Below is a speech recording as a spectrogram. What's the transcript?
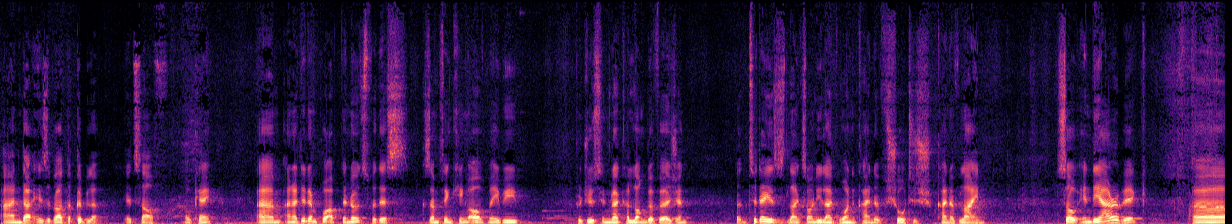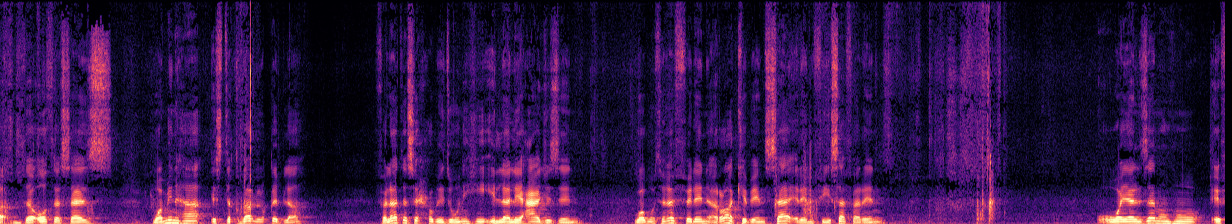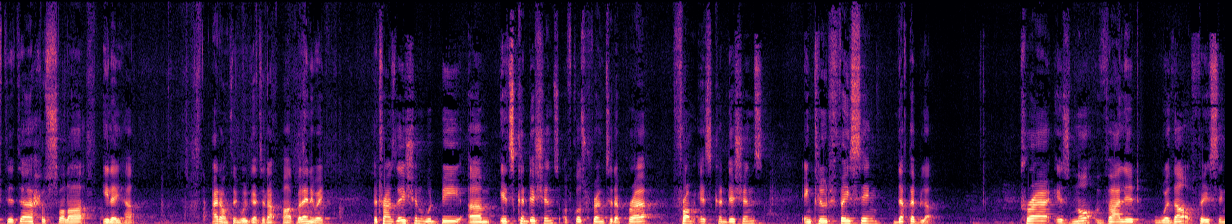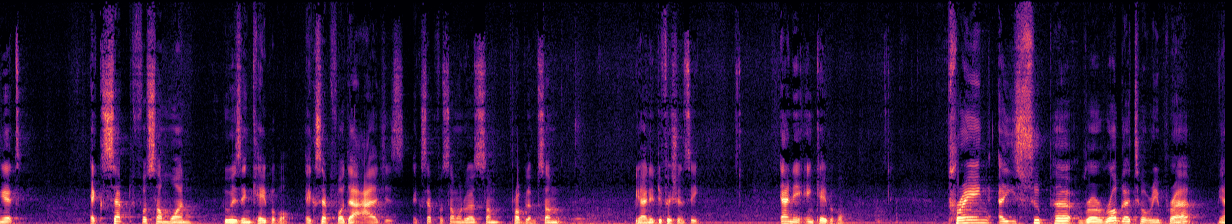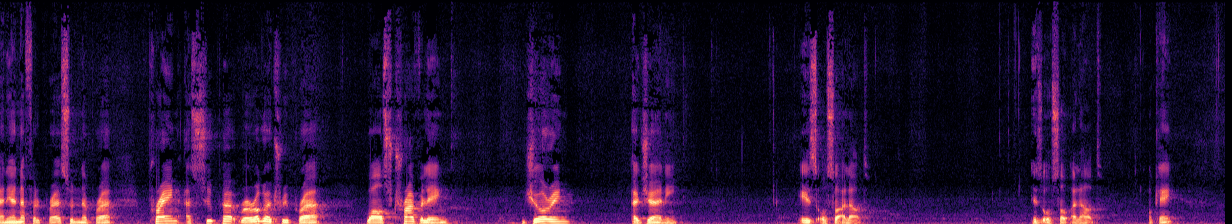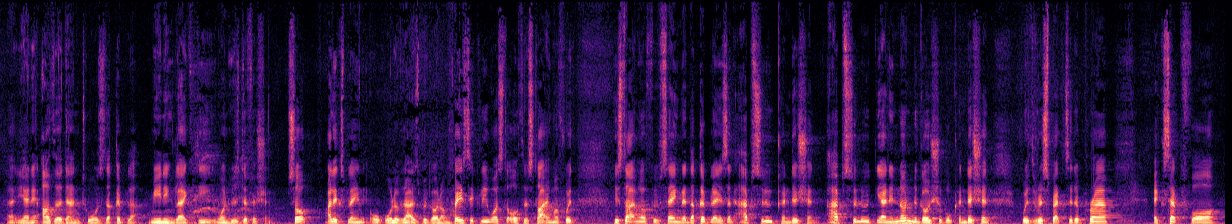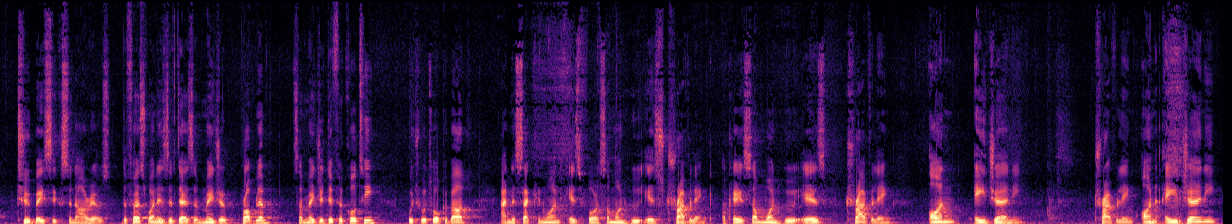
and that is about the Qibla itself, okay? Um, and I didn't put up the notes for this because I'm thinking of maybe producing like a longer version but today is like only like one kind of shortish kind of line. So in the Arabic, uh, the author says, ومنها استقبال القبلة فلا تصح بدونه إلا لعاجز ومتنفل راكب سائر في سفر ويلزمه افتتاح الصلاة إليها. I don't think we'll get to that part, but anyway, the translation would be um, its conditions, of course, referring to the prayer from its conditions include facing the Qibla. Prayer is not valid without facing it except for someone who is incapable, except for the ajiz, except for someone who has some problem, some yani, deficiency, yani incapable. Praying a supererogatory prayer, yani a nafil prayer, sunnah prayer, praying a supererogatory prayer whilst traveling during a journey is also allowed. Is also allowed. Okay? Uh, yani other than towards the Qibla, meaning like the one who's deficient. So I'll explain all of that as we go along. Basically, what's the author starting off with? He's starting off with saying that the Qibla is an absolute condition, absolute, yani non negotiable condition with respect to the prayer, except for two basic scenarios. The first one is if there's a major problem, some major difficulty, which we'll talk about, and the second one is for someone who is traveling. Okay, someone who is traveling on a journey, traveling on a journey,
